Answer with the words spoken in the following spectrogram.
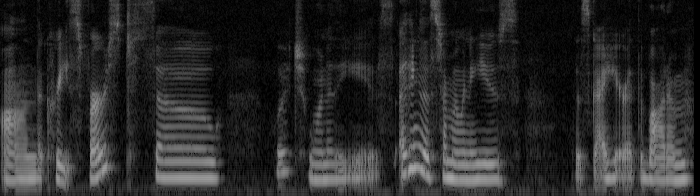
on the crease first. So which one of these? I think this time I'm going to use this guy here at the bottom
